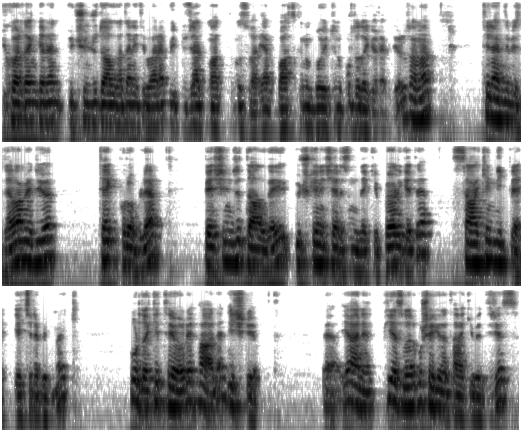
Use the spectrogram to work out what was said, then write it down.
yukarıdan gelen 3. dalgadan itibaren bir düzeltme hattımız var. Yani baskının boyutunu burada da görebiliyoruz ama trendimiz devam ediyor. Tek problem 5. dalgayı üçgen içerisindeki bölgede sakinlikle geçirebilmek. Buradaki teori halen işliyor. Yani piyasaları bu şekilde takip edeceğiz.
